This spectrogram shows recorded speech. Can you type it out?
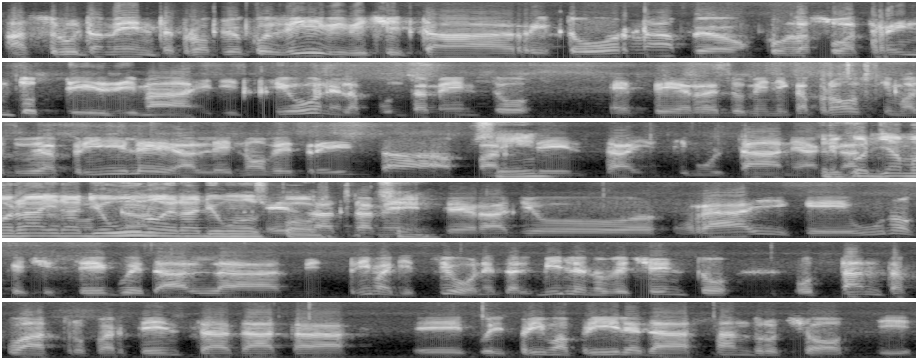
Assolutamente, proprio così, Vivicità ritorna per- con la sua 38esima edizione, l'appuntamento è per domenica prossima, 2 aprile alle 9.30, Sì. partenza in simultanea. Ricordiamo Rai Radio nostra- 1 e Radio 1 Sport. Esattamente, Radio Rai che è uno che ci segue dalla prima edizione, dal 1984, partenza data eh, quel primo aprile da Sandro Ciotti.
